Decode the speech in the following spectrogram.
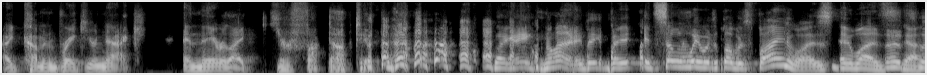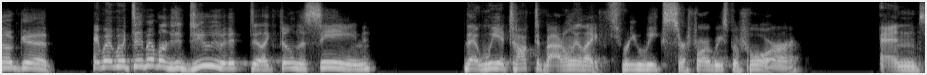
I come and break your neck. And they were like, you're fucked up, dude. like, hey, come on. But, but it's so what was, what was fun was It was. That's yeah. so good. Hey, wait, wait, to be able to do it, to like film the scene that we had talked about only like three weeks or four weeks before, and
